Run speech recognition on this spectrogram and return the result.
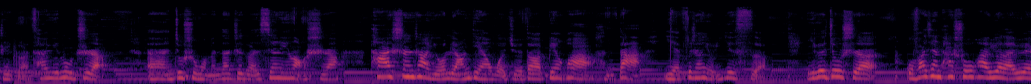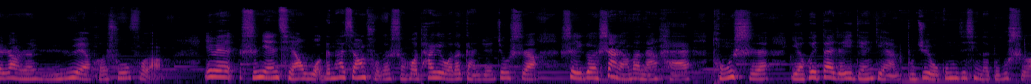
这个参与录制，嗯，就是我们的这个仙林老师，他身上有两点，我觉得变化很大，也非常有意思，一个就是我发现他说话越来越让人愉悦和舒服了。因为十年前我跟他相处的时候，他给我的感觉就是是一个善良的男孩，同时也会带着一点点不具有攻击性的毒舌，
